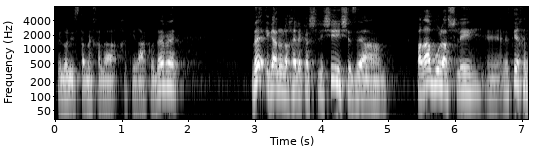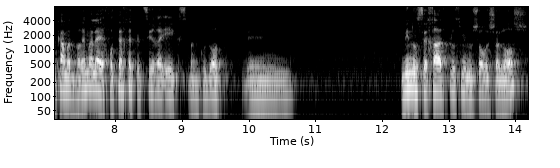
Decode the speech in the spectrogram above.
אפילו להסתמך על החקירה הקודמת. והגענו לחלק השלישי, שזה הפרבולה שלי. אה, אני אזכיר לכם כמה דברים עליה, היא חותכת את ציר ה-x בנקודות אה, מינוס 1 פלוס מינוס שורש 3,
